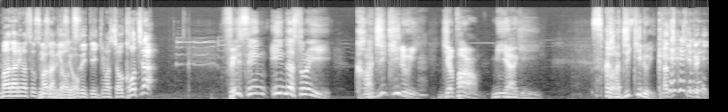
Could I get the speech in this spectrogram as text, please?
まだありますよ。水産業続いていきましょう。こちらフィッシングインダストリーカジキ類ジャパン宮城カジキ類。カジキ類。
